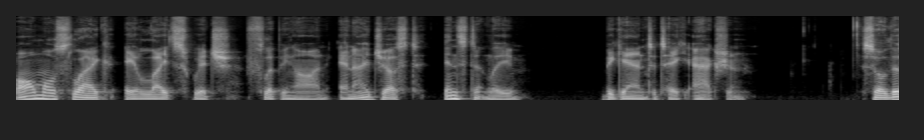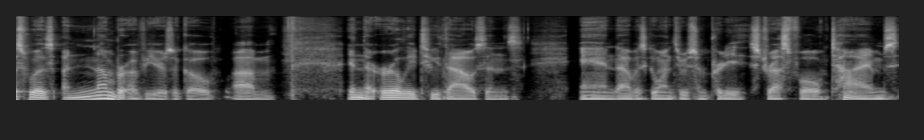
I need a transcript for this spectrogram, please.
almost like a light switch flipping on, and I just instantly began to take action. So, this was a number of years ago um, in the early 2000s and I was going through some pretty stressful times,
